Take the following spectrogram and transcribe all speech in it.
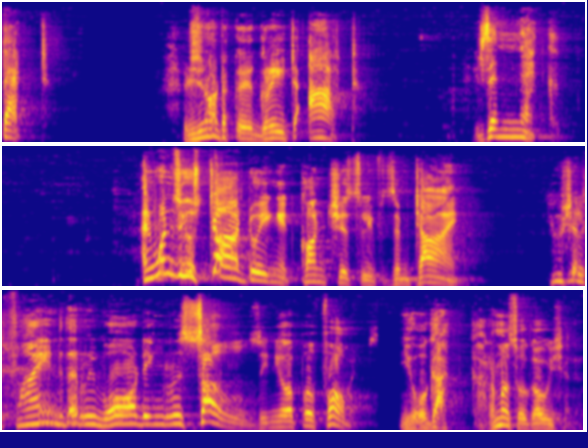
tact. It is not a great art. It's a knack. And once you start doing it consciously for some time, you shall find the rewarding results in your performance. Yoga karmasu kaushala.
